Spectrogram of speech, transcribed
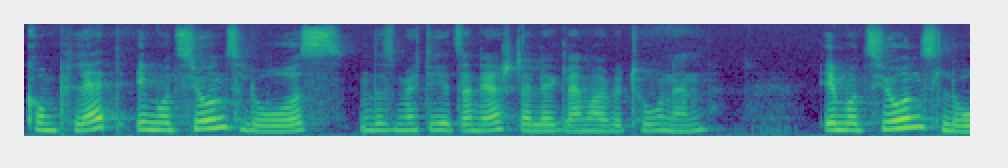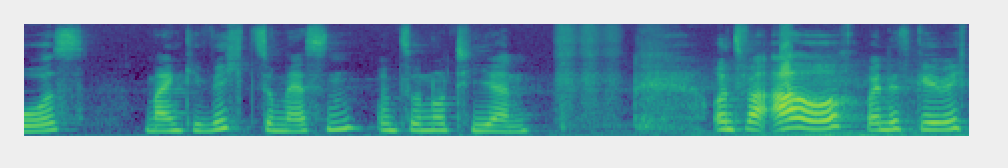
komplett emotionslos, und das möchte ich jetzt an der Stelle gleich mal betonen, emotionslos mein Gewicht zu messen und zu notieren. Und zwar auch, wenn das Gewicht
